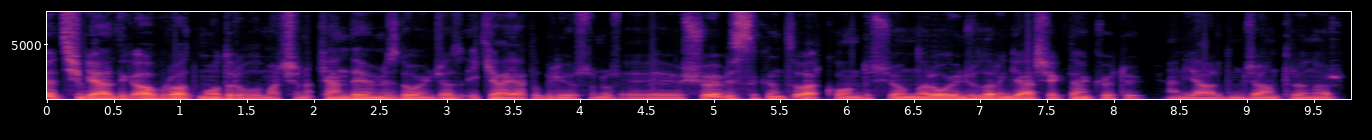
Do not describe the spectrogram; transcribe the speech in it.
Evet şimdi geldik Avruat Motherwell maçına. Kendi evimizde oynayacağız. İki ayaklı biliyorsunuz. Ee, şöyle bir sıkıntı var. Kondisyonları oyuncuların gerçekten kötü. Yani yardımcı antrenör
